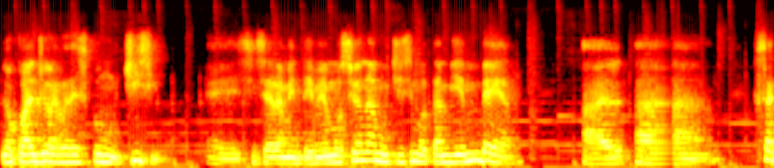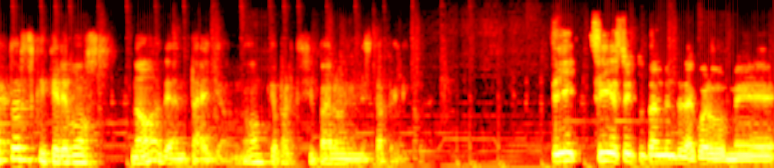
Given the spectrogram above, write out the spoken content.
lo cual yo agradezco muchísimo. Eh, sinceramente. me emociona muchísimo también ver a, los actores que queremos, ¿no? De antaño, ¿no? Que participaron en esta película. Sí, sí, estoy totalmente de acuerdo. Me,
